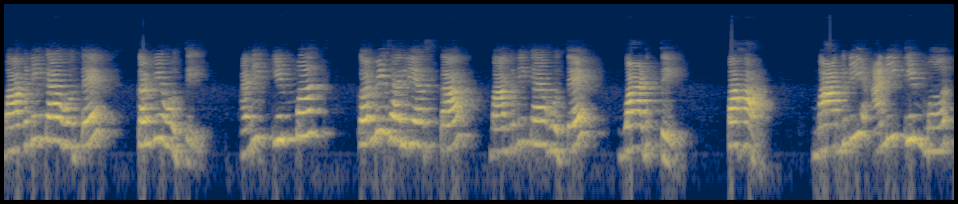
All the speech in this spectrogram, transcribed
मागणी काय होते? कमी होते. आणि किंमत कमी झाली असता मागणी काय होते? वाढते. पहा मागणी आणि किंमत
